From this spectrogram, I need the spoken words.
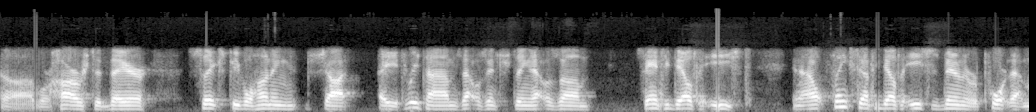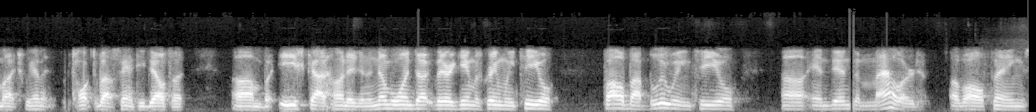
uh, were harvested there. Six people hunting shot 83 times. That was interesting. That was um, Santee Delta East. And I don't think Santee Delta East has been in the report that much. We haven't talked about Santee Delta, um, but East got hunted. And the number one duck there again was green wing teal, followed by blue wing teal, uh, and then the mallard of all things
